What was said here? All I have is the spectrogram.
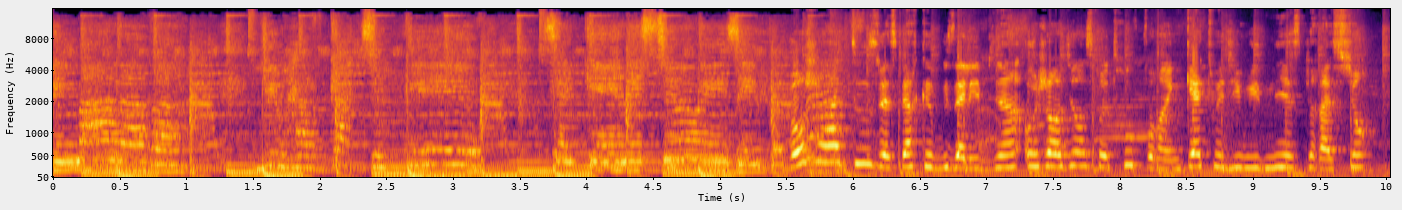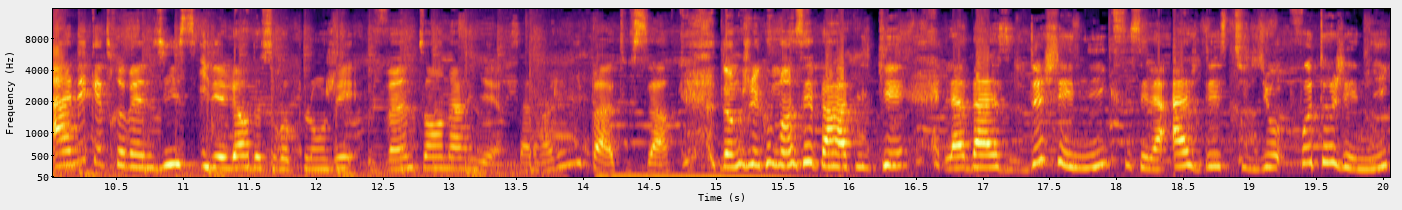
My Bonjour à tous, j'espère que vous allez bien. Aujourd'hui, on se retrouve pour un Get Ready With Me inspiration années 90. Il est l'heure de se replonger 20 ans en arrière. Ça ne rajeunit pas tout ça. Donc, je vais commencer par appliquer la base de chez NYX. C'est la HD Studio Photogénique.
